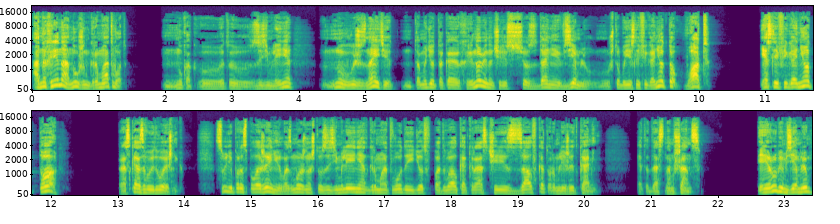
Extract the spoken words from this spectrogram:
А нахрена нужен громоотвод? Ну как, э, это заземление. Ну, вы же знаете, там идет такая хреновина через все здание в землю, чтобы если фиганет, то... Вот! Если фиганет, то... Рассказываю двоечник. Судя по расположению, возможно, что заземление от громоотвода идет в подвал как раз через зал, в котором лежит камень. Это даст нам шанс. Перерубим землю,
